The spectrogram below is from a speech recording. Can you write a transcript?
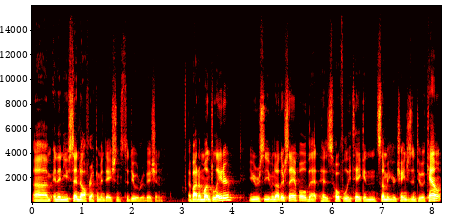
um, and then you send off recommendations to do a revision. About a month later, you receive another sample that has hopefully taken some of your changes into account.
